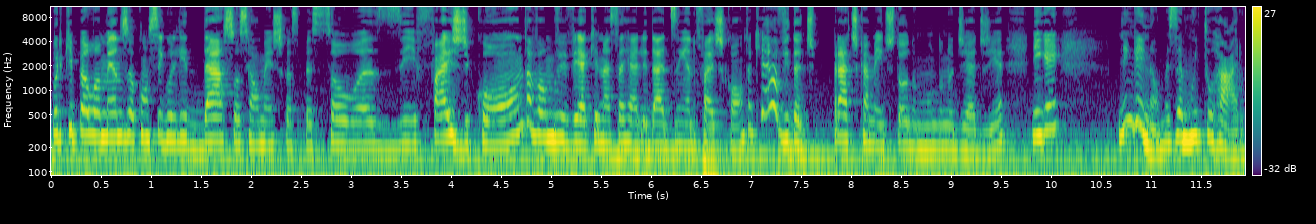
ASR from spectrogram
porque pelo menos eu consigo lidar socialmente com as pessoas e faz de conta. Vamos viver aqui nessa realidadezinha do faz de conta, que é a vida de praticamente todo mundo no dia a dia. Ninguém. Ninguém não, mas é muito raro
